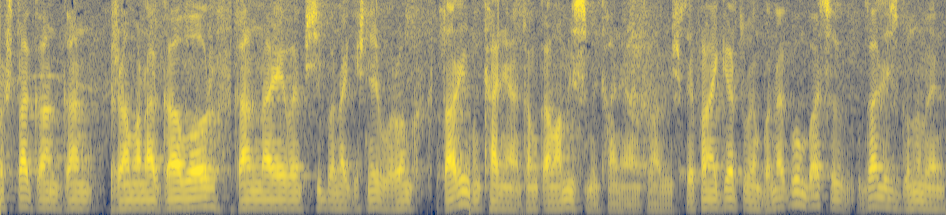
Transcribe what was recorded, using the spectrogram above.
մշտական, կան ժամանակավոր, կան նաև այնպիսի բնակիչներ, որոնք տարի մի քանի անգամ կամ ամիս մի քանի անգամ Ստեփանակերտում են բնակվում, բայց գալիս գնում են։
